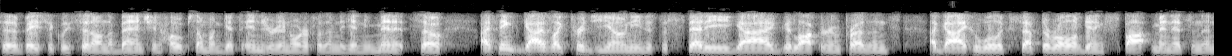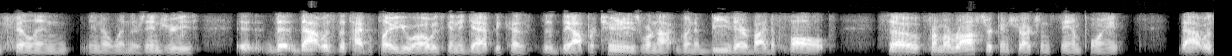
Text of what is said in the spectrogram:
to basically sit on the bench and hope someone gets injured in order for them to get any minutes. So I think guys like Prigioni, just a steady guy, good locker room presence, a guy who will accept the role of getting spot minutes and then fill in, you know, when there's injuries. Eh, th- that was the type of player you were always going to get because the opportunities were not going to be there by default. So from a roster construction standpoint, that was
